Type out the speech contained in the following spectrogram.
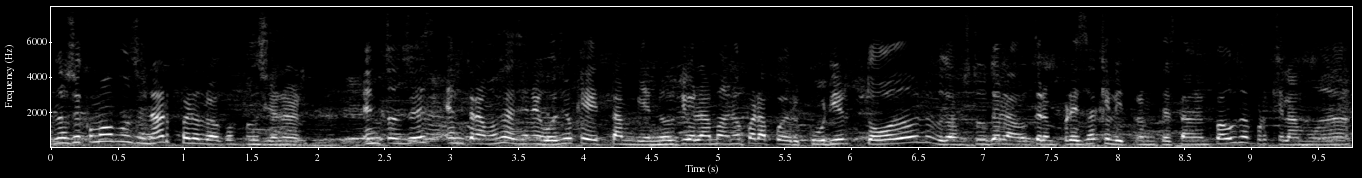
No sé cómo va a funcionar, pero lo hago funcionar. Entonces entramos a ese negocio que también nos dio la mano para poder cubrir todos los gastos de la otra empresa que literalmente estaba en pausa porque la moda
